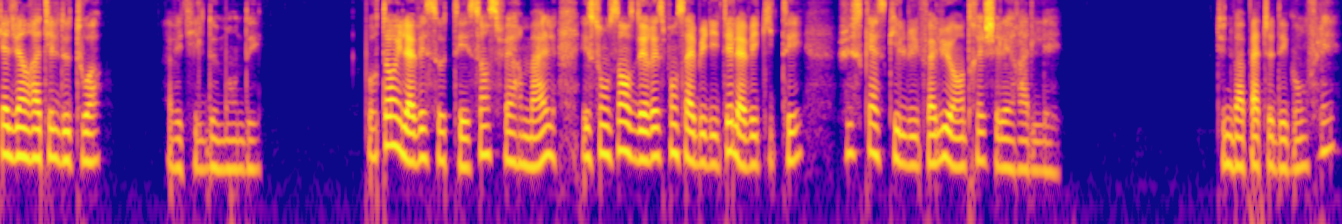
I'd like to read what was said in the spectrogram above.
qu'adviendra-t-il de toi? avait-il demandé. Pourtant il avait sauté sans se faire mal, et son sens des responsabilités l'avait quitté jusqu'à ce qu'il lui fallut entrer chez les Radley. Tu ne vas pas te dégonfler?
